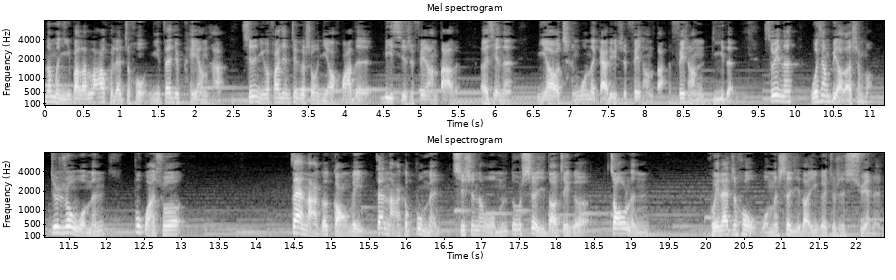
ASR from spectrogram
那么你把他拉回来之后，你再去培养他，其实你会发现这个时候你要花的力气是非常大的，而且呢，你要成功的概率是非常大、非常低的。所以呢，我想表达什么，就是说我们不管说在哪个岗位，在哪个部门，其实呢，我们都涉及到这个招人回来之后，我们涉及到一个就是选人。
